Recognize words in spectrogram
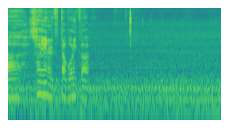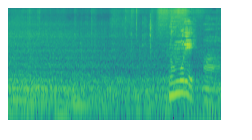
아 사연을 듣다 보니까 눈물이 어,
